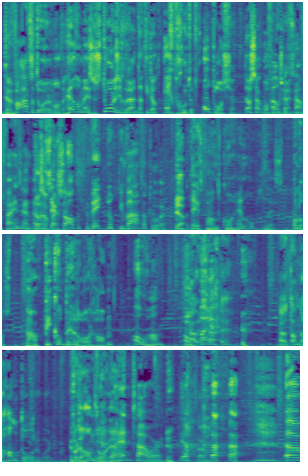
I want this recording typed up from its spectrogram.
De watertoren, want heel veel mensen storen zich eraan dat hij dat echt goed het oplossen. Dat zou ik wel voor Oh, zijn. dat zou fijn zijn. En Dat dan zeggen ze altijd, weet je nog die watertoren? Ja. Dat heeft Han Cohen opgelost. Gelost. Nou, picobello hoor, Han. Oh, Han. Oh. Zou, Maar- zou, eh, zou het dan de handtoren worden? Het wordt een Ja, handtoren. de Ja, Hand Tower. Ja. Ehm,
